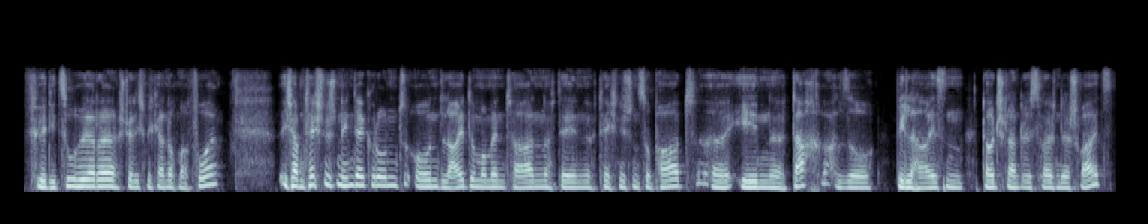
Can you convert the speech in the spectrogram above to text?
für die Zuhörer stelle ich mich gerne nochmal vor. Ich habe einen technischen Hintergrund und leite momentan den technischen Support äh, in Dach, also will heißen Deutschland, Österreich und der Schweiz.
